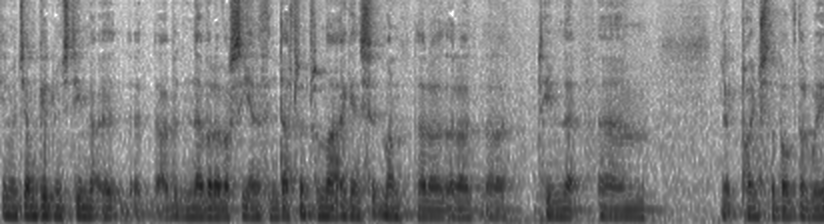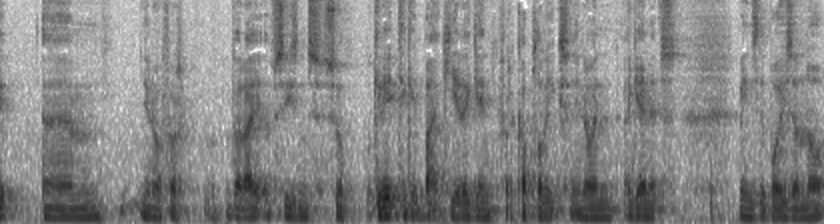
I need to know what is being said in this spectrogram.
you know Jim Goodwin's team. I, I, would never ever see anything different from that against St Mirren. They're a, they're a, they're a team that um, that punched above their weight. Um, you know, for a variety of seasons. So great to get back here again for a couple of weeks. You know, and again, it's means the boys are not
